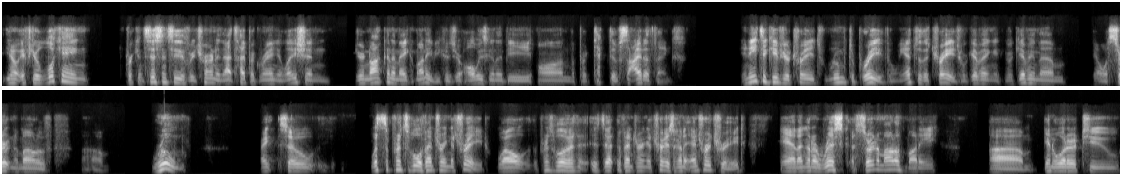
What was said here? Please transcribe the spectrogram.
you know, if you're looking for consistency of return and that type of granulation, you're not going to make money because you're always going to be on the protective side of things. You need to give your trades room to breathe. When we enter the trades, we're giving we're giving them you know a certain amount of um, room, right? So what's the principle of entering a trade? Well, the principle of, of entering a trade is I'm going to enter a trade and I'm going to risk a certain amount of money um, in order to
